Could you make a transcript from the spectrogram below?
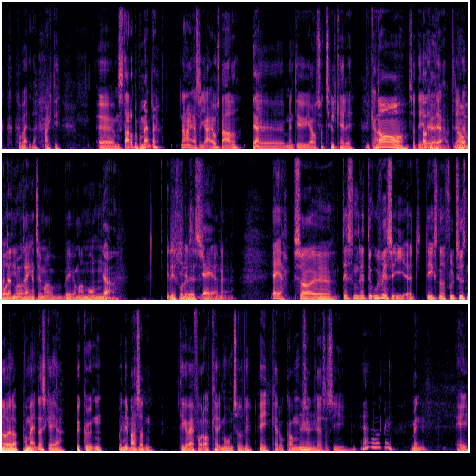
på mandag, rigtigt. Øhm, Starter du på mandag? nej, nej, altså, jeg er jo startet, Ja. øh, men det er jo, jeg er jo så tilkalde vikar. Nå, Så det er okay. den der, det er den Nå, der hvor den de måde. ringer til mig og vækker mig om morgenen. Ja. It is what it is. Ja, ja. Men, uh, ja, ja. Så øh, det er sådan lidt det uvisse i, at det er ikke sådan noget fuldtids noget, eller på mandag skal jeg begynde. Men mm. det er bare sådan, det kan være, at jeg får et opkald i morgen tidligt. Hey, kan du komme? Mm. Så kan jeg så sige, ja, okay. Men hey,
